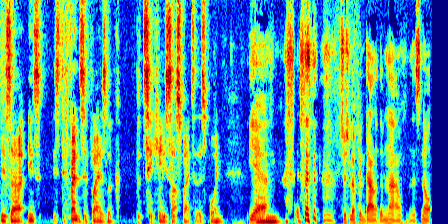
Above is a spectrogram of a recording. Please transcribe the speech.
His uh, his his defensive players look particularly suspect at this point. Yeah, um, just looking down at them now, and it's not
